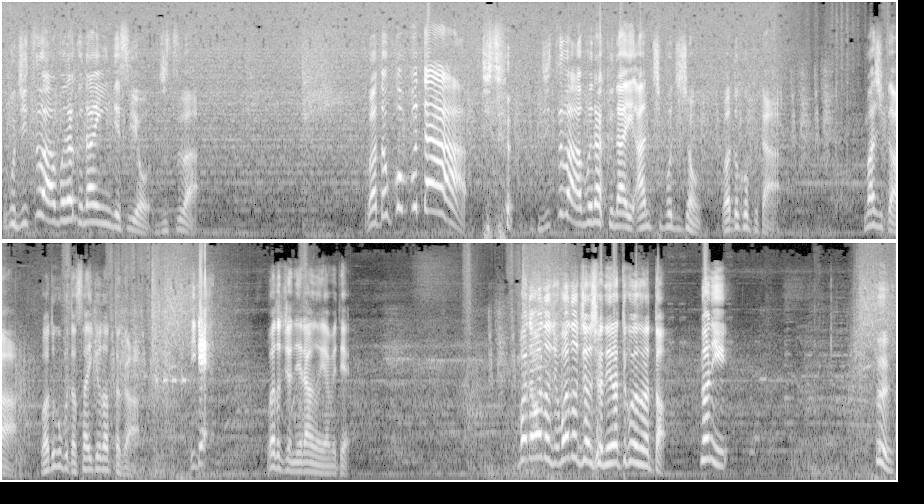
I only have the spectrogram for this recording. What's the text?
ここ実は危なくないんですよ。実は。ワドコプター。実実は危なくない。アンチポジション。ワドコプター。マジか。ワドコプター最強だったか。いて。ワドちゃん狙うのやめて。まだワドちゃんワドちゃんしか狙ってこなくなった。何？うん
